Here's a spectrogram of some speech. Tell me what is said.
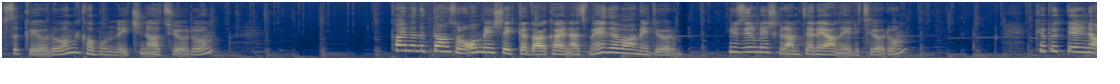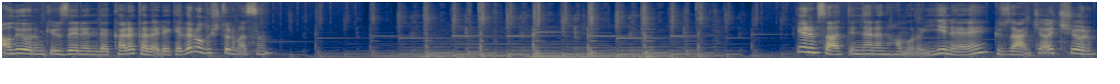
sıkıyorum. Kabuğunu da içine atıyorum. Kaynadıktan sonra 15 dakika daha kaynatmaya devam ediyorum. 125 gram tereyağını eritiyorum. Köpüklerini alıyorum ki üzerinde kara kara lekeler oluşturmasın. Yarım saat dinlenen hamuru yine güzelce açıyorum.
